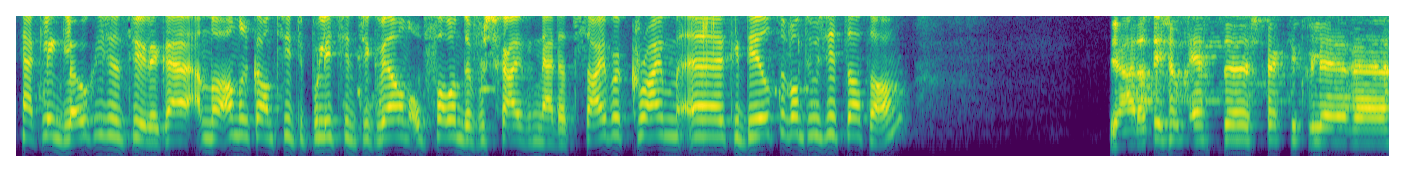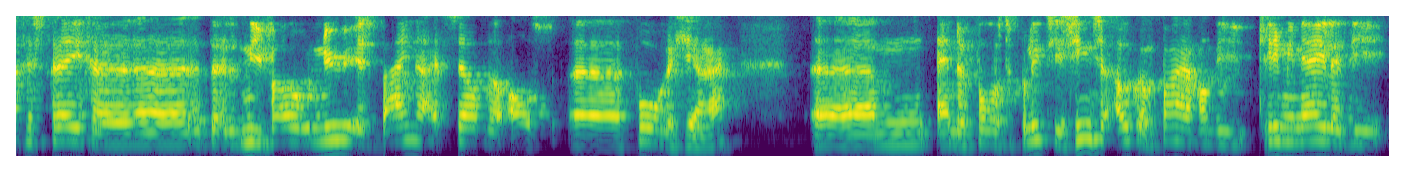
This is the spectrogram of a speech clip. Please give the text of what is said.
ja klinkt logisch natuurlijk. Aan de andere kant ziet de politie natuurlijk wel een opvallende verschuiving naar dat cybercrime gedeelte. Want hoe zit dat dan? Ja, dat is ook echt uh, spectaculair uh, gestregen. Uh, het, het, niveau nu is bijna hetzelfde als vorig jaar. Um, en volgens de politie zien ze ook een paar van die criminelen die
